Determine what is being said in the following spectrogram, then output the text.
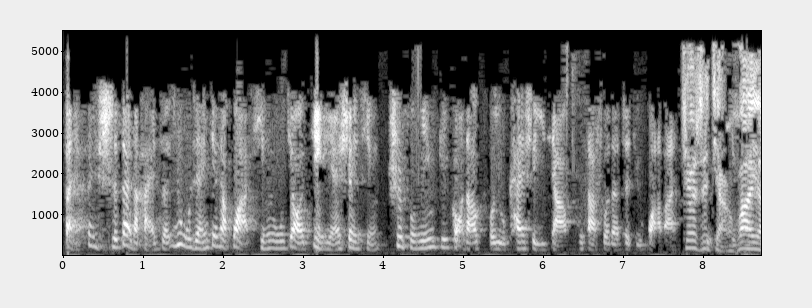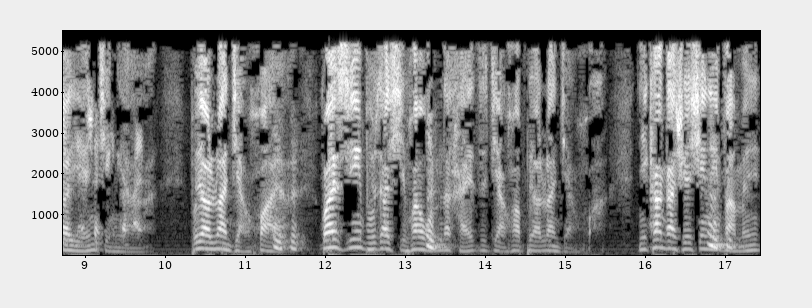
本分实在的孩子，用人间的话形容叫谨言慎行。师傅，您给广大佛友开示一下菩萨说的这句话吧。就是讲话要严谨呀，不要乱讲话呀。观世音菩萨喜欢我们的孩子讲话不要乱讲话。你看看学心灵法门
